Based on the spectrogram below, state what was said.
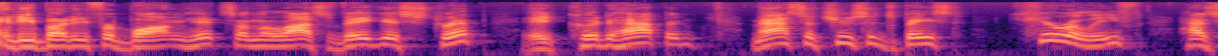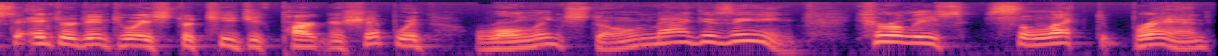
Anybody for bong hits on the Las Vegas Strip? It could happen. Massachusetts based Curaleaf has entered into a strategic partnership with Rolling Stone magazine. Curaleaf's Select brand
